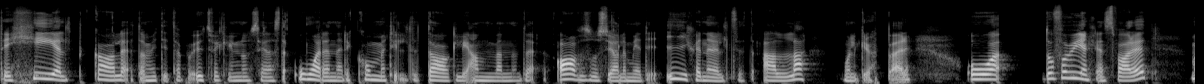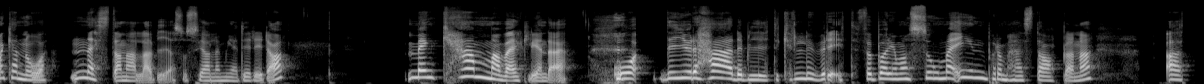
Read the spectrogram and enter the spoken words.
Det är helt galet om vi tittar på utvecklingen de senaste åren när det kommer till det dagliga användandet av sociala medier i generellt sett alla målgrupper. Och då får vi egentligen svaret, man kan nå nästan alla via sociala medier idag. Men kan man verkligen det? Och det är ju det här det blir lite klurigt. För börjar man zooma in på de här staplarna, att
